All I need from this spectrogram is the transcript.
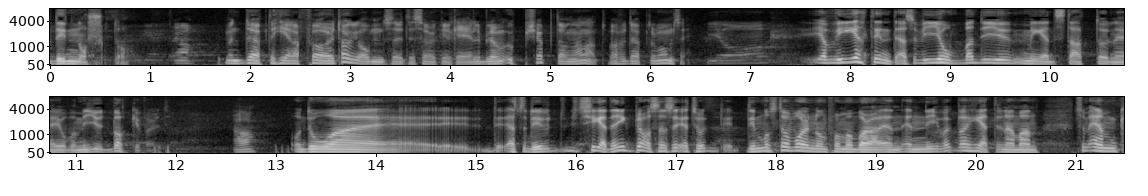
det är norskt då. Ja. Men döpte hela företaget om sig till Circle K? Eller blev de uppköpta av något annat? Varför döpte de om sig? Jag vet inte, alltså vi jobbade ju med Statoil när jag jobbade med ljudböcker förut. Ja. Och då, eh, det- alltså det, kedjan gick bra, sen så jag tror, det, det måste ha varit någon form av bara en, en ny, vad, vad heter det när man, som MQ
